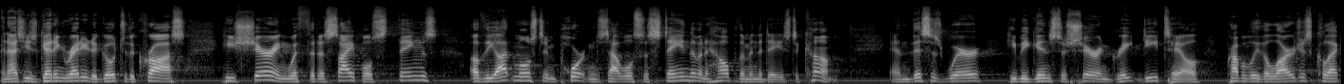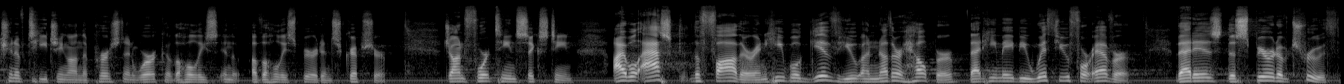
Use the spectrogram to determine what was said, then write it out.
And as he's getting ready to go to the cross, he's sharing with the disciples things of the utmost importance that will sustain them and help them in the days to come. And this is where he begins to share in great detail probably the largest collection of teaching on the person and work of the Holy, of the Holy Spirit in Scripture. John 14, 16. I will ask the Father, and he will give you another helper, that he may be with you forever. That is, the Spirit of truth,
